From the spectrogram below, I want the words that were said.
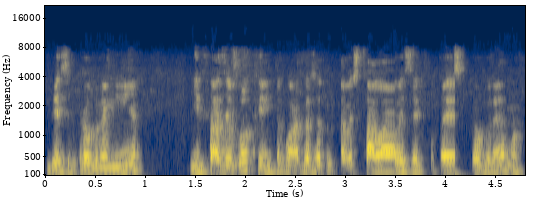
desse programinha, e fazer o bloqueio. Então, quando a pessoa tentava instalar ou executar esse programa,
